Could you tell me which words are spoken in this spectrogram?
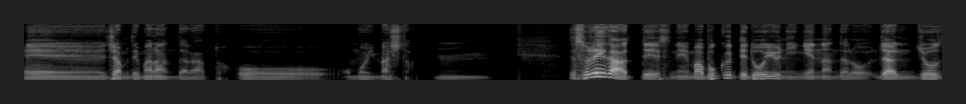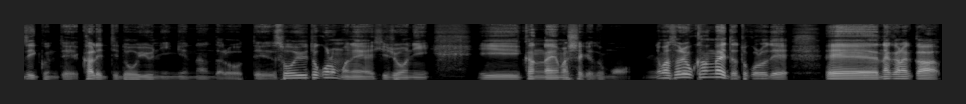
えー、ジャムで学んだなと思いました。うんでそれがあってですね、まあ僕ってどういう人間なんだろう、じゃあ、ジョーズイ君って彼ってどういう人間なんだろうっていう、そういうところもね、非常に考えましたけども、まあそれを考えたところで、えー、なかなか、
